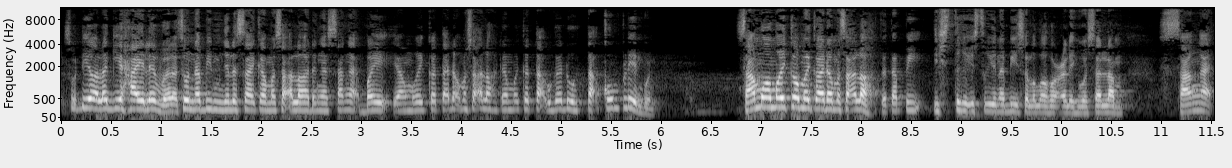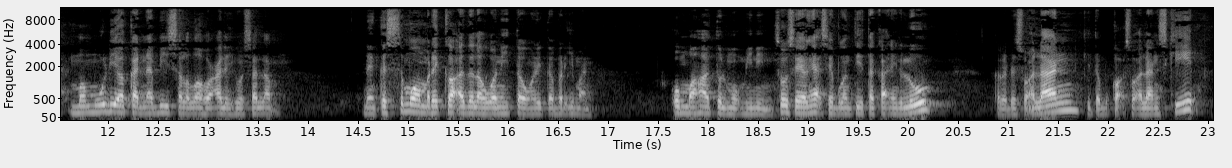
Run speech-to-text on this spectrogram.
So dia lagi high level. So Nabi menyelesaikan masalah dengan sangat baik yang mereka tak ada masalah dan mereka tak bergaduh, tak komplain pun. Sama mereka mereka ada masalah, tetapi isteri-isteri Nabi sallallahu alaihi wasallam sangat memuliakan Nabi sallallahu alaihi wasallam. Dan kesemua mereka adalah wanita-wanita beriman. Ummahatul mukminin. So saya ingat saya berhenti takat ni dulu. Kalau ada soalan, kita buka soalan sikit.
